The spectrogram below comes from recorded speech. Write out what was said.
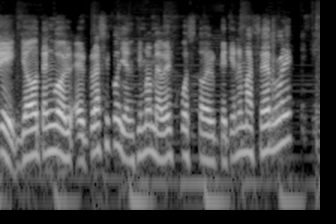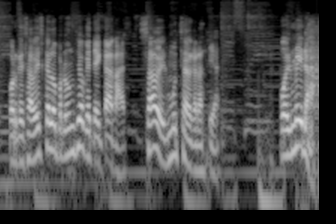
sí, yo tengo el, el clásico y encima me habéis puesto el que tiene más R porque sabéis que lo pronuncio que te cagas. ¿Sabes? Muchas gracias. Pues mira,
